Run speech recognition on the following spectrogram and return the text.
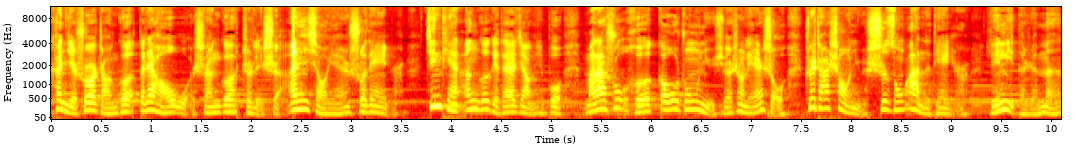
看解说，长哥，大家好，我是安哥，这里是安小言说电影。今天安哥给大家讲一部马大叔和高中女学生联手追查少女失踪案的电影《邻里的人们》。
